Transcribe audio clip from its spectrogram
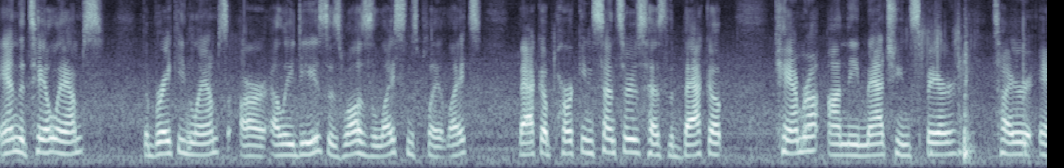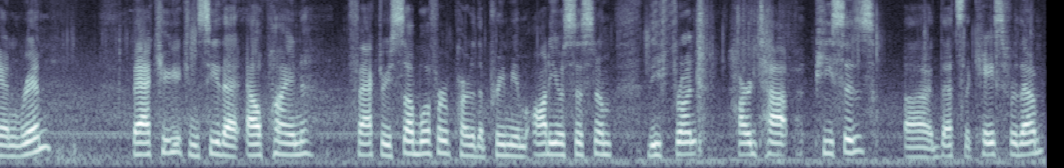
and the tail lamps. The braking lamps are LEDs as well as the license plate lights. Backup parking sensors has the backup camera on the matching spare tire and rim. Back here you can see that Alpine factory subwoofer, part of the premium audio system. The front hardtop pieces, uh, that's the case for them.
